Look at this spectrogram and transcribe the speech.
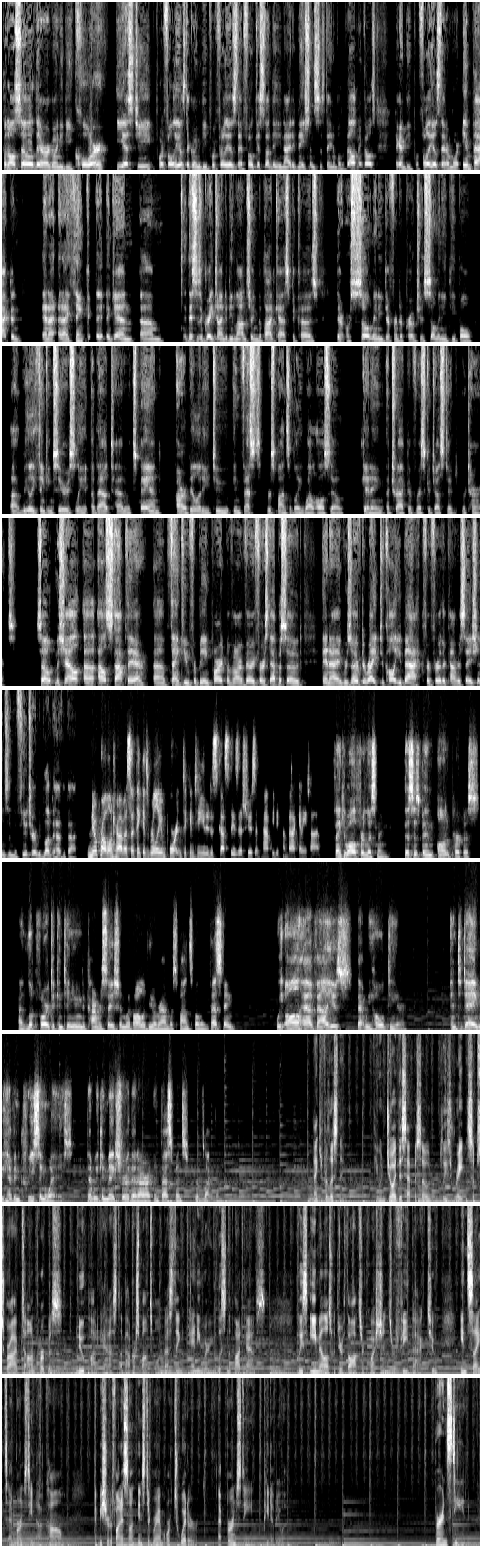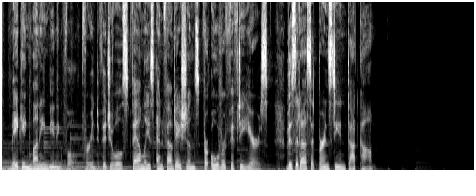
But also, there are going to be core ESG portfolios. They're going to be portfolios that focus on the United Nations Sustainable Development Goals. They're going to be portfolios that are more impact. And, and, I, and I think, again, um, this is a great time to be launching the podcast because there are so many different approaches, so many people uh, really thinking seriously about how to expand our ability to invest responsibly while also getting attractive risk adjusted returns. So, Michelle, uh, I'll stop there. Uh, thank you for being part of our very first episode. And I reserve the right to call you back for further conversations in the future. We'd love to have you back. No problem, Travis. I think it's really important to continue to discuss these issues and happy to come back anytime. Thank you all for listening. This has been On Purpose I look forward to continuing the conversation with all of you around responsible investing. We all have values that we hold dear, and today we have increasing ways that we can make sure that our investments reflect them. Thank you for listening. If you enjoyed this episode, please rate and subscribe to On Purpose, a new podcast about responsible investing anywhere you listen to podcasts. Please email us with your thoughts or questions or feedback to insights at bernstein.com and be sure to find us on Instagram or Twitter at Bernstein PWM. Bernstein, making money meaningful for individuals, families, and foundations for over 50 years. Visit us at bernstein.com.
